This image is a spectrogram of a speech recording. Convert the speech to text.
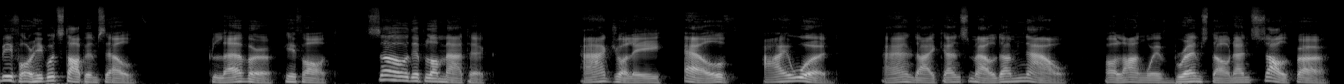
before he could stop himself. Clever, he thought. So diplomatic. Actually, elf, I would, and I can smell them now, along with brimstone and sulfur.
